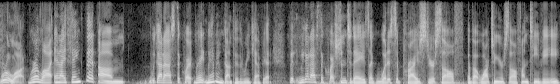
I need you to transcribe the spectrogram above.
We're a lot. We're a lot. And I think that um, we got asked the question, right? We haven't even gotten through the recap yet, but we got asked the question today. It's like, what has surprised yourself about watching yourself on TV?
